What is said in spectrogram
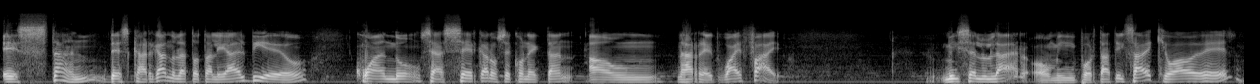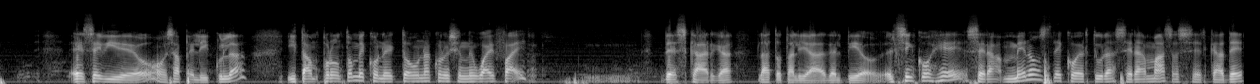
están descargando la totalidad del video cuando se acercan o se conectan a una red Wi-Fi. Mi celular o mi portátil sabe que va a ver ese video o esa película y tan pronto me conecto a una conexión de Wi-Fi descarga la totalidad del video. El 5G será menos de cobertura, será más acerca de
